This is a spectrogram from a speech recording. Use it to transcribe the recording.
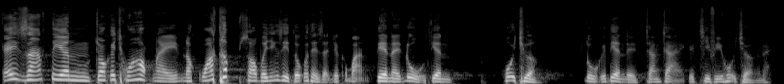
Cái giá tiền cho cái khóa học này nó quá thấp so với những gì tôi có thể dạy cho các bạn. Tiền này đủ tiền hội trường, đủ cái tiền để trang trải cái chi phí hội trường này đây.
